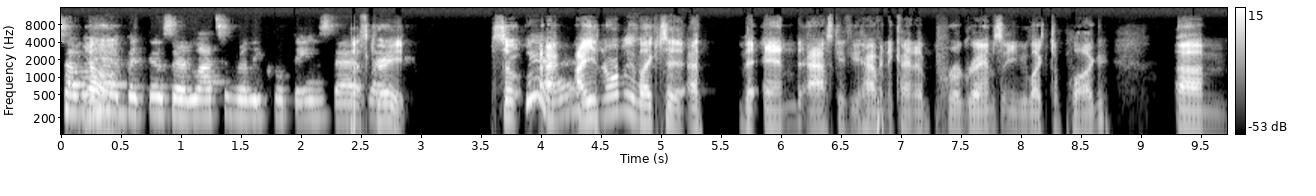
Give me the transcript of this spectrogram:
top of my head, but those are lots of really cool things that. That's like, great. So Yeah. I, I normally like to at the end ask if you have any kind of programs that you like to plug. Um,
